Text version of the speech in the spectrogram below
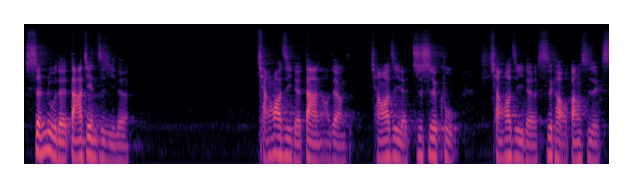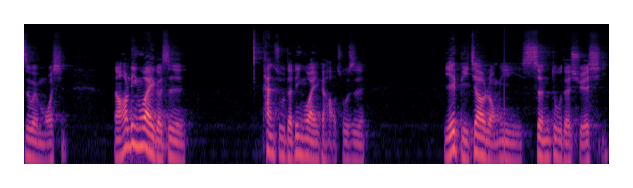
深入的搭建自己的，强化自己的大脑，这样子，强化自己的知识库，强化自己的思考方式、思维模型。然后另外一个是看书的另外一个好处是，也比较容易深度的学习。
